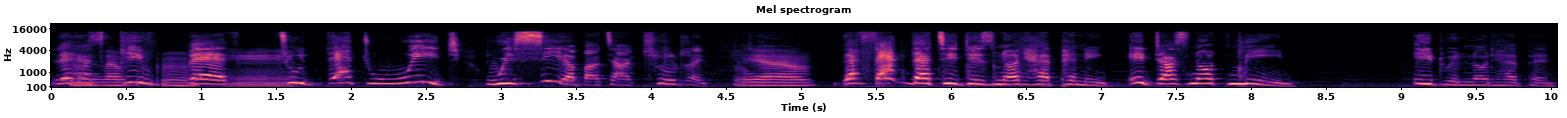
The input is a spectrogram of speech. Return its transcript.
let I us love- give birth to that which we see about our children. Yeah. The fact that it is not happening, it does not mean it will not happen.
